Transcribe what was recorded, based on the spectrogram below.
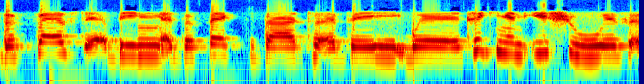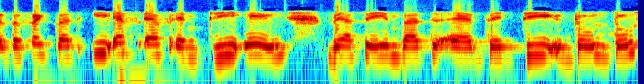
The first being the fact that they were taking an issue with the fact that EFF and DA, they are saying that uh, the D, those those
